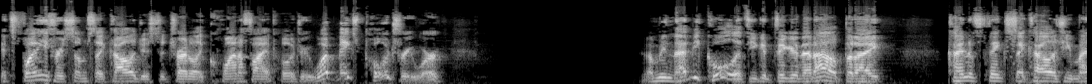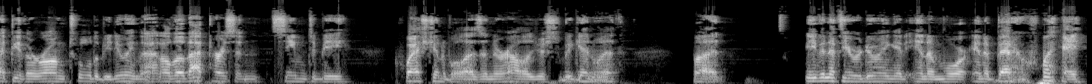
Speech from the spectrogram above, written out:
it's funny for some psychologists to try to, like, quantify poetry. What makes poetry work? I mean, that'd be cool if you could figure that out, but I kind of think psychology might be the wrong tool to be doing that, although that person seemed to be questionable as a neurologist to begin with. But even if you were doing it in a more in a better way, I'm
